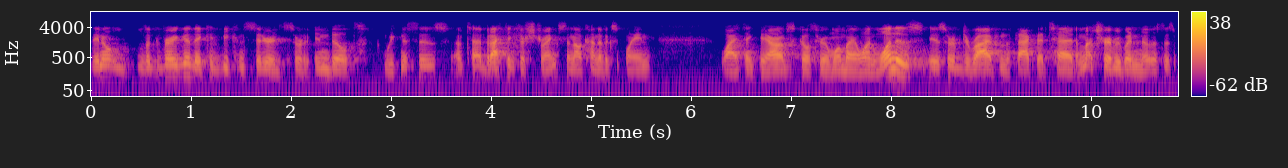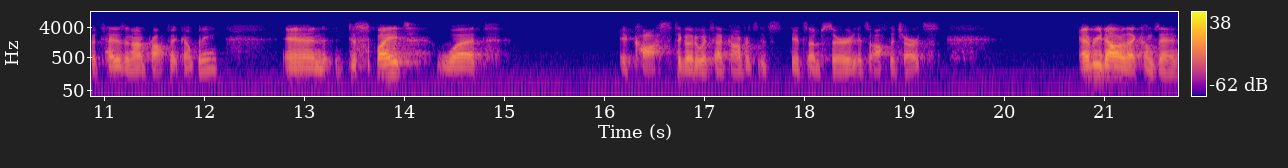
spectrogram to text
they don't look very good. They could be considered sort of inbuilt weaknesses of TED, but I think they're strengths, and I'll kind of explain why I think they are. I'll just go through them one by one. One is, is sort of derived from the fact that TED, I'm not sure everybody knows this, but TED is a nonprofit company. And despite what it costs to go to a TED conference, it's, it's absurd, it's off the charts every dollar that comes in,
